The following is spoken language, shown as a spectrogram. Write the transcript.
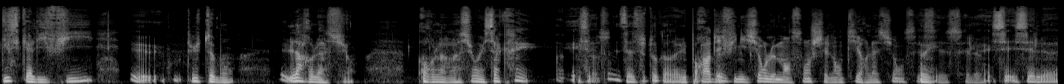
disqualifie euh, justement la relation. Or la relation est sacrée. Et c'est surtout quand elle est portée. Par définition, le mensonge, c'est l'anti-relation. C'est oui. le...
